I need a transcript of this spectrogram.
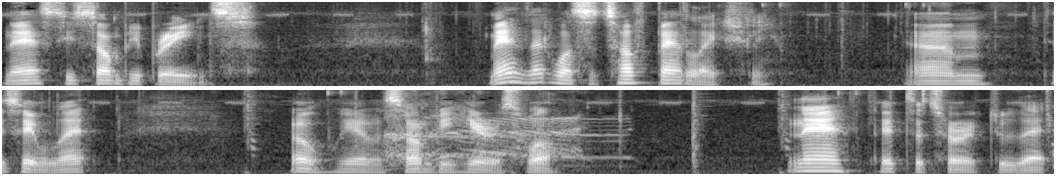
nasty zombie brains. Man, that was a tough battle, actually. Um, disable that. Oh, we have a zombie here as well. Nah, let the turret do that.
